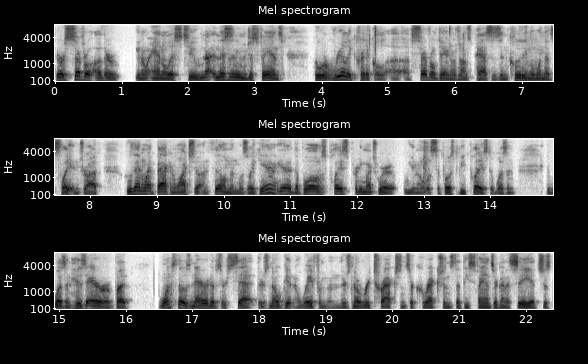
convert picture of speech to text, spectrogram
There were several other, you know, analysts too, not, and this isn't even just fans, who were really critical uh, of several Daniel Jones passes, including the one that Slayton dropped, who then went back and watched it on film and was like, yeah, yeah, the ball was placed pretty much where, you know, it was supposed to be placed. It wasn't, it wasn't his error, but once those narratives are set, there's no getting away from them. There's no retractions or corrections that these fans are going to see. It's just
